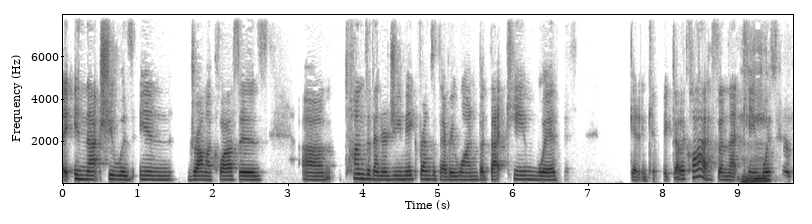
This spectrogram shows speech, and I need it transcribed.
uh, in that she was in drama classes, um, tons of energy, make friends with everyone. But that came with getting kicked out of class and that mm-hmm. came with her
